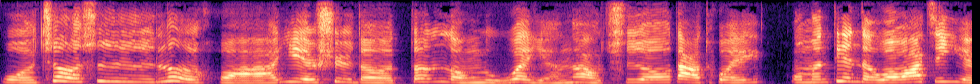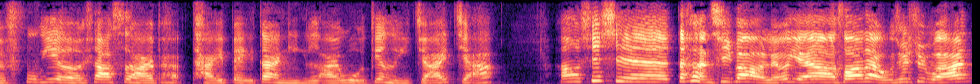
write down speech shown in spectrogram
我这是乐华夜市的灯笼卤味，也很好吃哦，大推。我们店的娃娃机也复业了，下次来台台北带你来我店里夹一夹。好，谢谢淡蓝气泡留言啊，说要带我去去玩。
